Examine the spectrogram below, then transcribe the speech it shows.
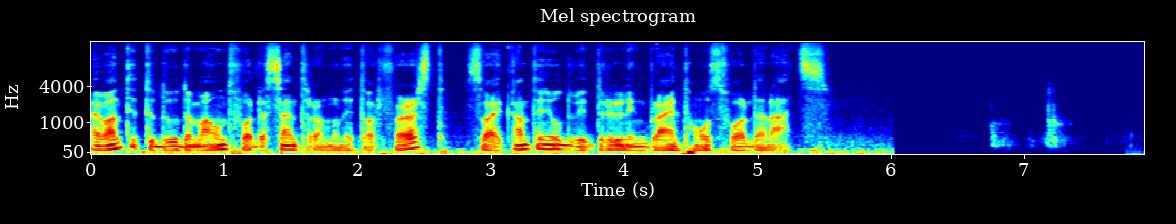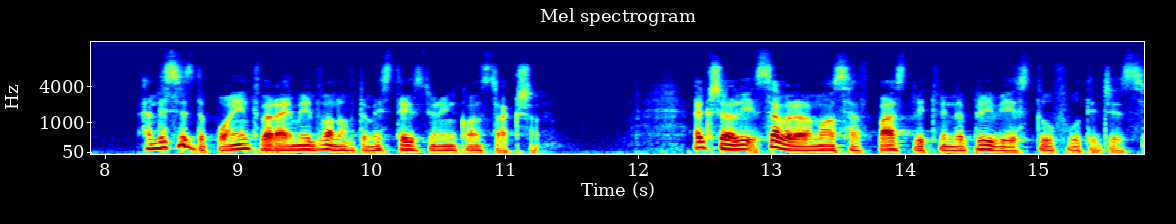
I wanted to do the mount for the central monitor first, so I continued with drilling blind holes for the nuts. And this is the point where I made one of the mistakes during construction. Actually, several months have passed between the previous two footages.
